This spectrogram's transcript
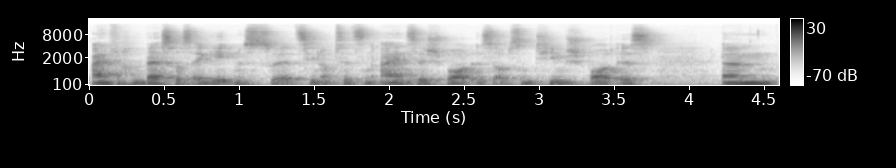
einfach ein besseres Ergebnis zu erzielen. Ob es jetzt ein Einzelsport ist, ob es ein Teamsport ist. Ähm,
